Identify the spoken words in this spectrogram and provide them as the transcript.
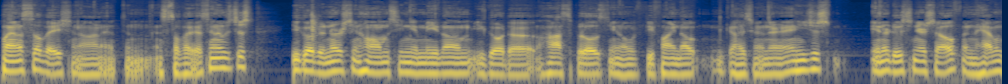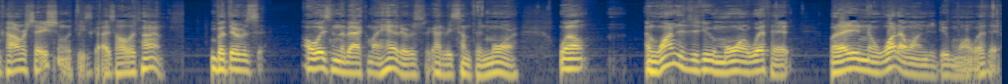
plan of salvation on it and, and stuff like that. And it was just you go to nursing homes and you meet them. You go to hospitals. You know if you find out guys are in there, and you just introducing yourself and having conversation with these guys all the time. But there was always in the back of my head there was got to be something more. Well, I wanted to do more with it, but I didn't know what I wanted to do more with it.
